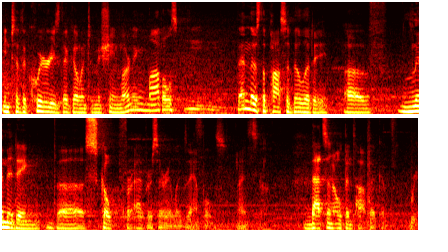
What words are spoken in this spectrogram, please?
into the queries that go into machine learning models, mm-hmm. then there's the possibility of limiting the scope for adversarial examples. Right? That's an open topic of re-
